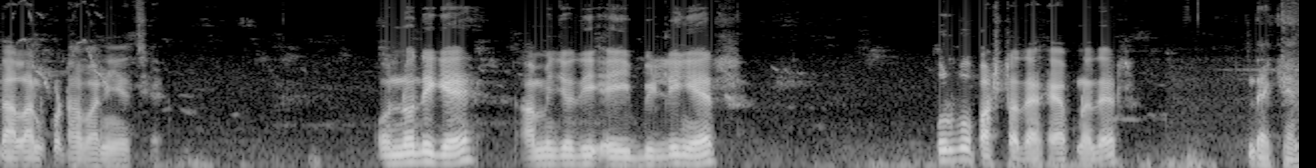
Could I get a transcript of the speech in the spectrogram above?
দালান কোঠা বানিয়েছে। অন্যদিকে আমি যদি এই বিল্ডিংয়ের পূর্ব পাশটা দেখাই আপনাদের, দেখেন।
